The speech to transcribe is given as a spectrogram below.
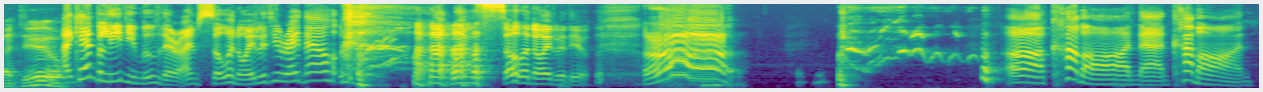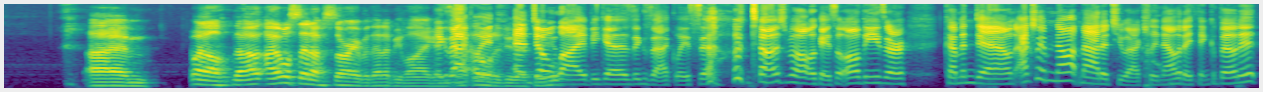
I do. I can't believe you moved there. I'm so annoyed with you right now. I'm so annoyed with you. Ah! oh, come on, man. Come on. I'm well. no, I almost said I'm sorry, but then I'd be lying. and I- Exactly. I, don't do and don't lie because exactly. So Taj Mahal. Okay, so all these are coming down. Actually, I'm not mad at you. Actually, now that I think about it,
